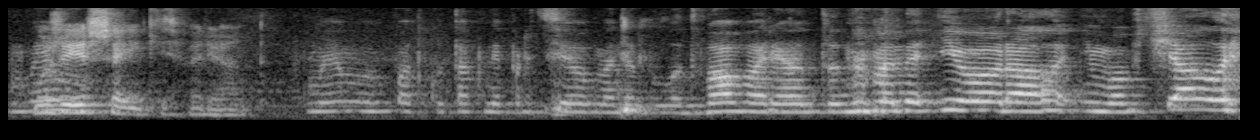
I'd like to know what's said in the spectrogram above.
Може, є ще якісь варіанти. В моєму випадку так не працює. В мене було два варіанти. На мене і орали, і мовчали.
